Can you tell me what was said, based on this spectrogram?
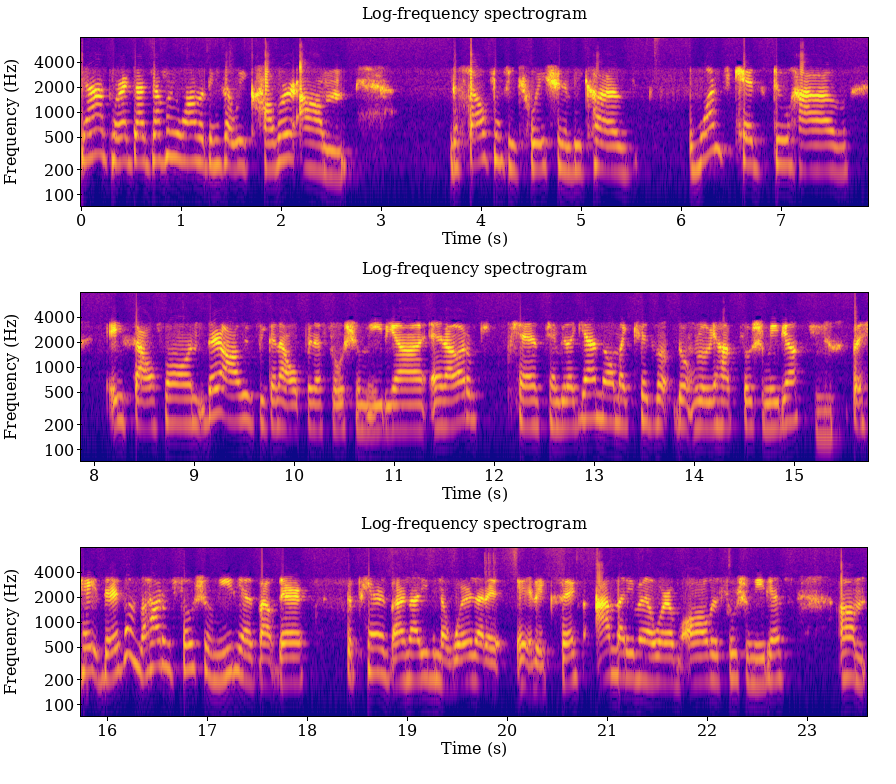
Yeah, correct. That's definitely one of the things that we cover. Um, the cell phone situation because once kids do have a cell phone, they're obviously going to open a social media. And a lot of parents can be like, yeah, no, my kids don't really have social media. Mm. But hey, there's a lot of social medias out there. The parents are not even aware that it, it exists. I'm not even aware of all the social medias. Um,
